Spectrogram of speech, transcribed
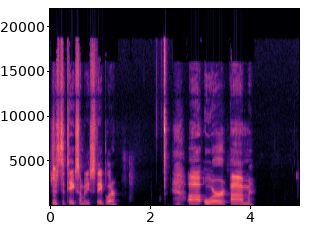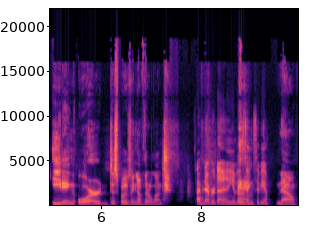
just to take somebody's stapler, uh, or um, eating or disposing of their lunch. I've never done any of those things. Have you? No.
